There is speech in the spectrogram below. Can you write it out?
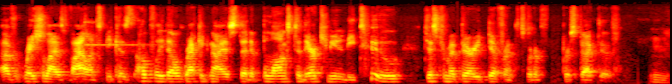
of racialized violence because hopefully they'll recognize that it belongs to their community too, just from a very different sort of perspective. Mm.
